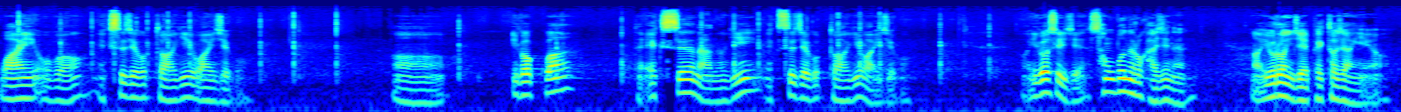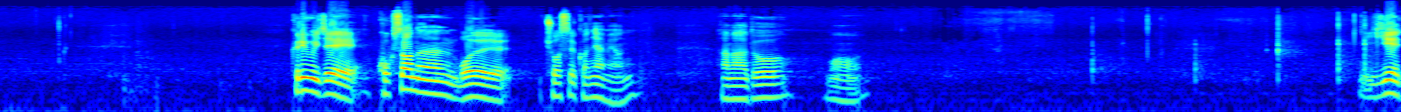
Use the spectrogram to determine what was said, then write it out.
y 오버 x제곱 더하기 y제곱 어, 이것과 x 나누기 x제곱 더하기 y제곱 어, 이것을 이제 성분으로 가지는 어, 요런 이제 벡터장이에요. 그리고 이제 곡선은 뭘 주었을 거냐면 아마도 뭐 이게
